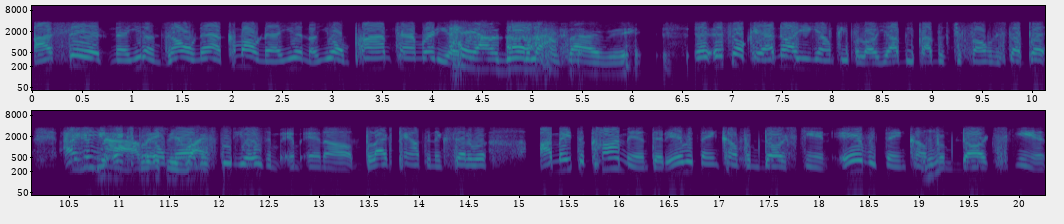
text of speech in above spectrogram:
I said, now you done zoned out. Come on now, you know you on prime time radio. Hey, I was doing uh, it. I'm sorry, man. It's okay. I know how you young people are. Y'all be probably with your phones and stuff, but I hear you nah, expert I'm on Marvel right. Studios and, and, and uh, Black Panther and etc. I made the comment that everything come from dark skin. Everything come mm-hmm. from dark skin,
